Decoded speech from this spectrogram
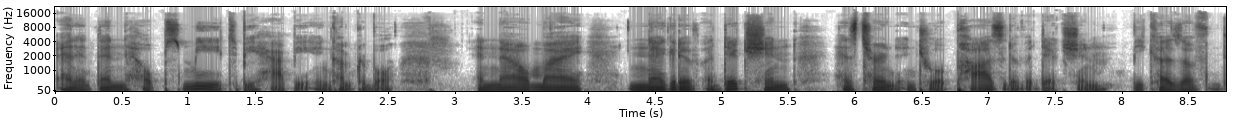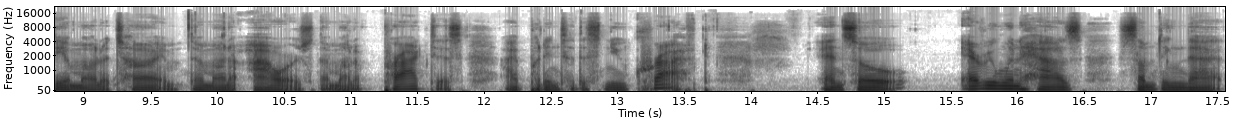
and it then helps me to be happy and comfortable. And now my negative addiction has turned into a positive addiction because of the amount of time, the amount of hours, the amount of practice I put into this new craft. And so everyone has something that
